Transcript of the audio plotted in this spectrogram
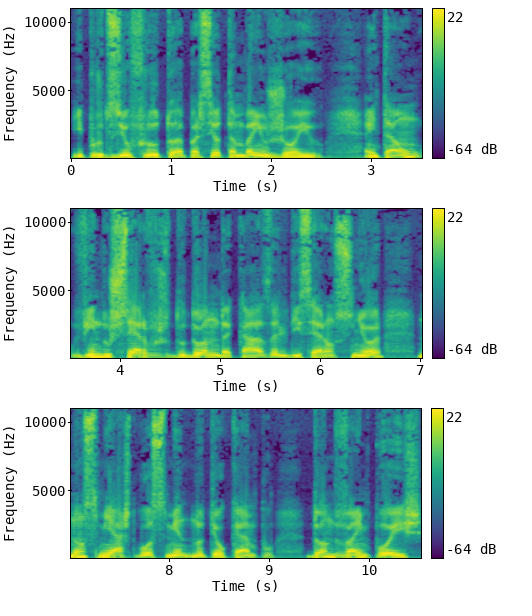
e produziu fruto, apareceu também o joio. Então, vindo os servos do dono da casa, lhe disseram: Senhor, não semeaste boa semente no teu campo? De onde vem, pois,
